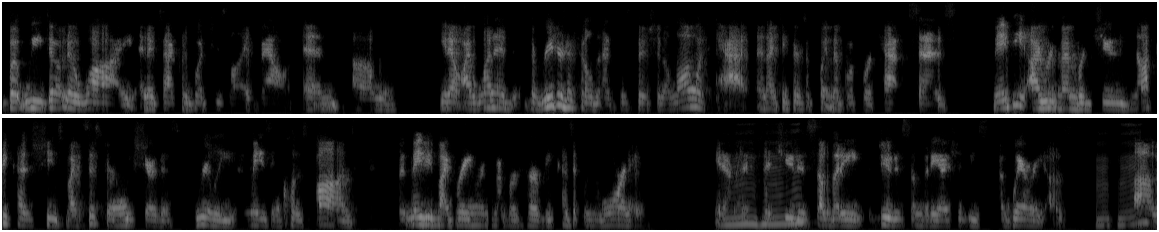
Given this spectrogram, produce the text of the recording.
but we don't know why and exactly what she's lying about. And um, you know, I wanted the reader to feel that suspicion along with Kat. And I think there's a point in the book where Kat says, maybe I remember Jude not because she's my sister and we share this really amazing close bond, but maybe my brain remembered her because it was a warning. You know, mm-hmm. that, that Jude is somebody, Jude is somebody I should be wary of. Mm-hmm. Um,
